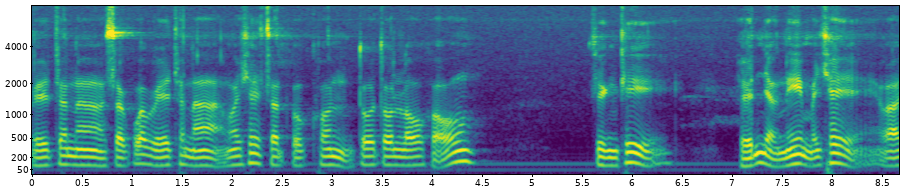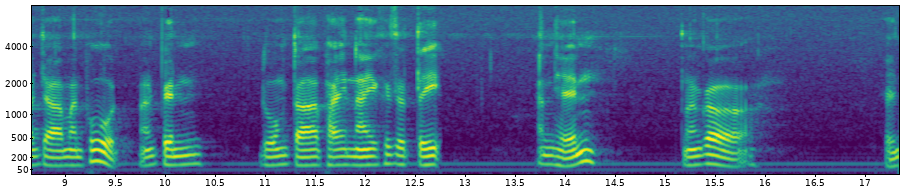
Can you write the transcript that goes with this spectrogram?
เวทนาสักว่าเวทนาไม่ใช่สัตว์บุคคล ตัวตนเราเขาสิ่งที่เห็นอย่างนี้ไม่ใช่วาจามันพูด มันเป็นดวงตาภายในคือสติ อันเห็น มันก็เห็น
